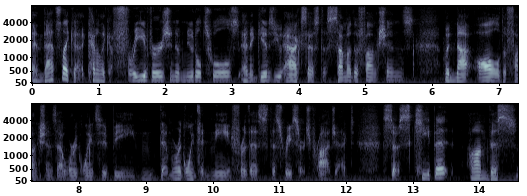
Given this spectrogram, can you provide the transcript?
And that's like a kind of like a free version of Noodle Tools, and it gives you access to some of the functions, but not all of the functions that we're going to be that we're going to need for this this research project. So keep it on this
